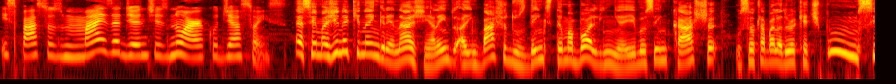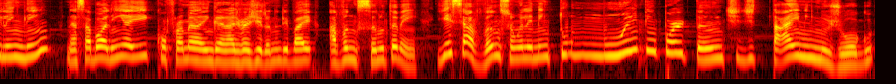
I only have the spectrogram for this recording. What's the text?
espaços mais adiante no arco de ações. É, você imagina que na engrenagem, além do, embaixo dos dentes tem uma bolinha e você encaixa o seu trabalhador que é tipo um cilindrinho nessa bolinha e conforme a engrenagem vai girando ele vai avançando também. E esse avanço é um elemento muito importante de timing no jogo,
